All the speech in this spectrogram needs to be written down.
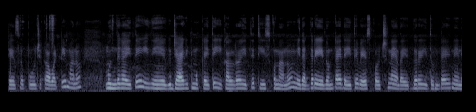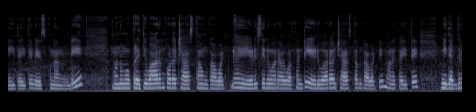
చేసే పూజ కాబట్టి మనం ముందుగా అయితే ఇది జాకెట్ ముక్క అయితే ఈ కలర్ అయితే తీసుకున్నాను. మీ దగ్గర ఏది ఉంటే అది అయితే వేసుకోవచ్చు. నా దగ్గర ఇది ఉంటే నేను ఇదైతే వేసుకున్నానండి. మనము ప్రతి వారం కూడా చేస్తాం కాబట్టి ఏడు శనివారాలు అంటే ఏడు వారాలు చేస్తాం కాబట్టి మనకైతే మీ దగ్గర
